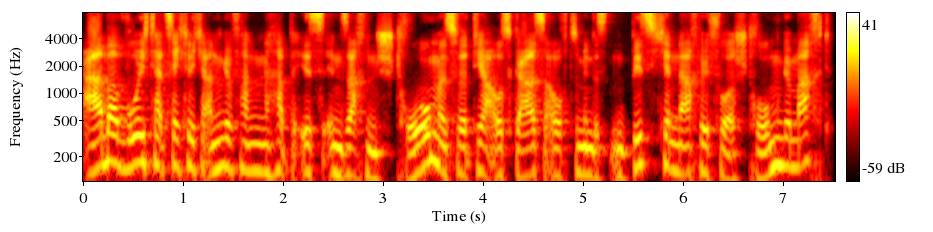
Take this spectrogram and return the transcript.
Aber wo ich tatsächlich angefangen habe, ist in Sachen Strom. Es wird ja aus Gas auch zumindest ein bisschen nach wie vor Strom gemacht.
